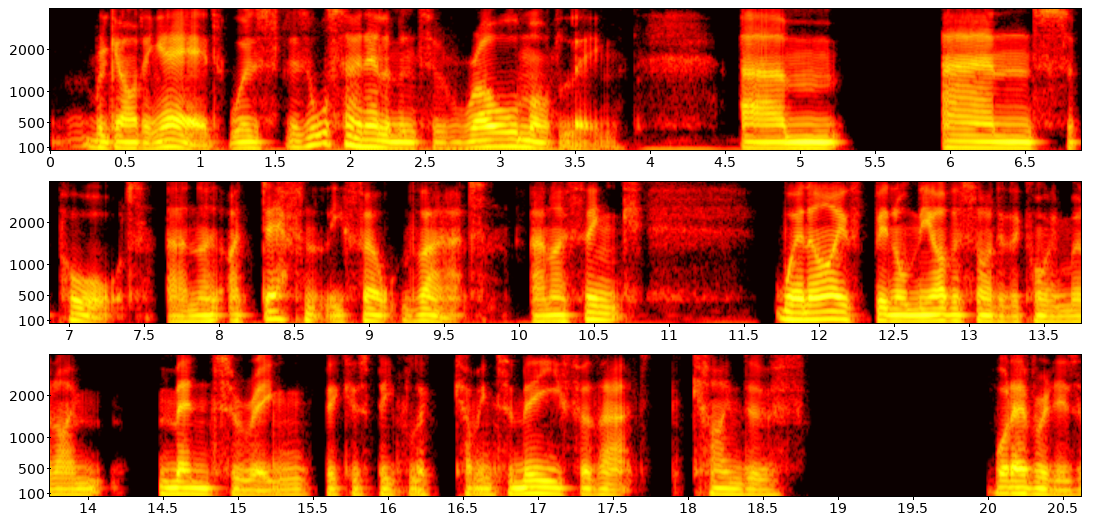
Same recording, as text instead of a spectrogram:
regarding Ed was there's also an element of role modeling um, and support. And I, I definitely felt that. And I think when I've been on the other side of the coin, when I'm mentoring because people are coming to me for that kind of whatever it is,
